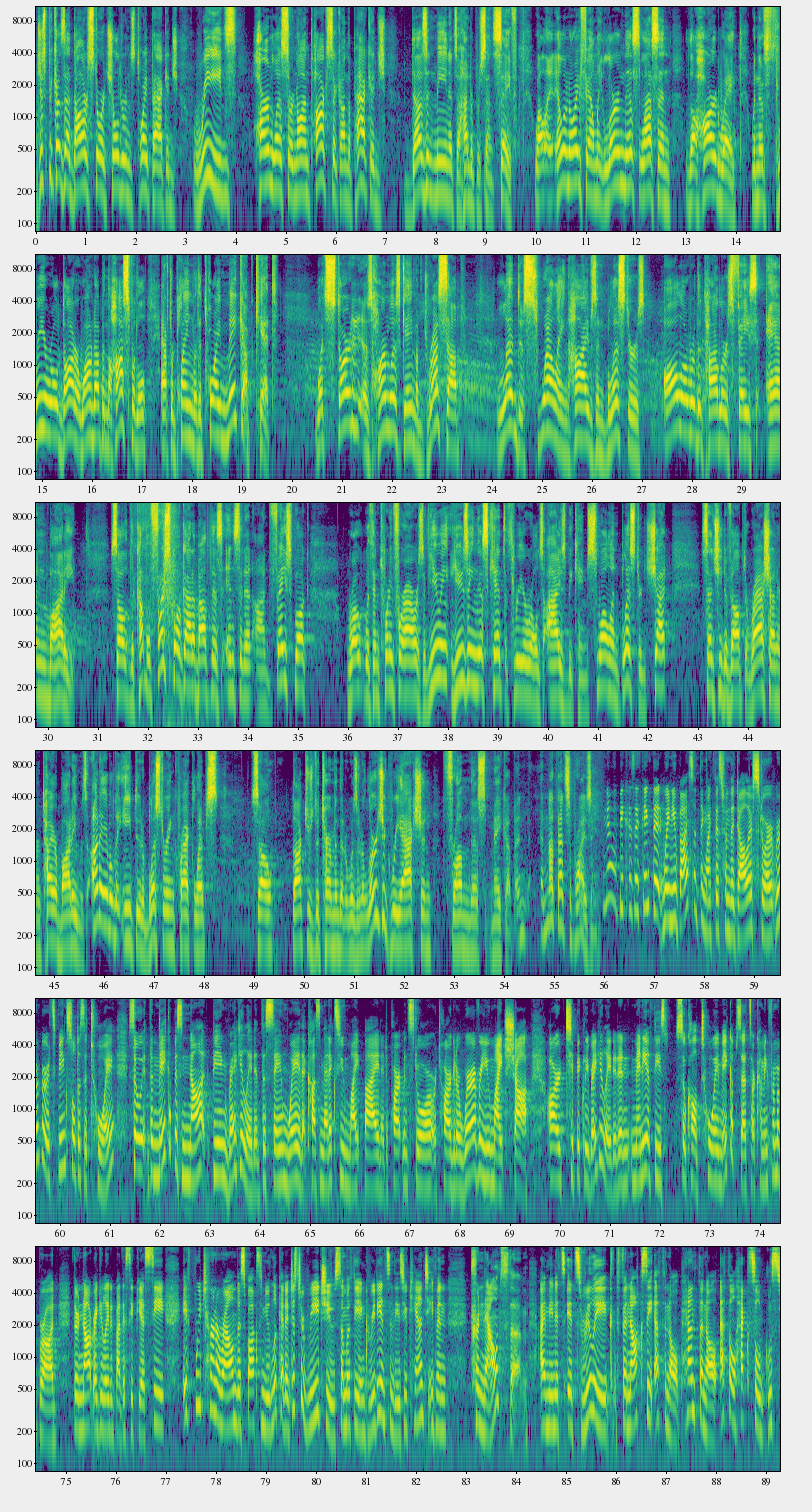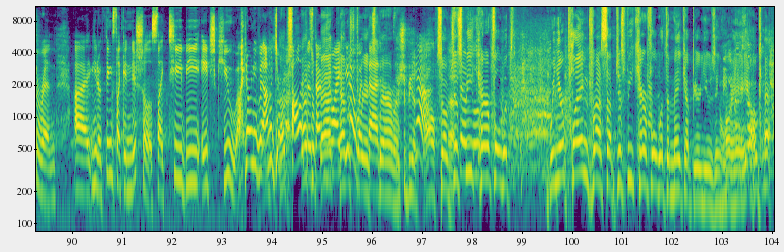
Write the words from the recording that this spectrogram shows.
Just because that dollar store children's toy package reads harmless or non toxic on the package doesn't mean it's 100% safe. Well, an Illinois family learned this lesson the hard way when their three year old daughter wound up in the hospital after playing with a toy makeup kit. What started as harmless game of dress up led to swelling, hives, and blisters all over the toddler's face and body. So the couple first spoke out about this incident on Facebook, wrote within 24 hours of using this kit, the three year old's eyes became swollen, blistered shut. Said she developed a rash on her entire body, was unable to eat due to blistering, cracked lips. So doctors determined that it was an allergic reaction from this makeup. And, and not that surprising. No, because I think that when you buy something like this from the dollar store, remember it's being sold as a toy. So the makeup is not being regulated the same way that cosmetics you might buy in a department store or Target or wherever you might shop are typically regulated. And many of these so-called toy makeup sets are coming from abroad. They're not regulated by the CPSC. If we turn around this box and you look at it, just to read you some of the ingredients in these, you can't even pronounce them. I mean, it's it's really phenoxyethanol, panthenol, ethyl hexyl glycerin, uh, you know, things like initials like TBHQ. I don't even, I'm a dermatologist, that's, that's a I have no idea what that experiment. that There should be a Yeah. doll So that. just So- be careful with, when you're playing dress up, just be careful with the makeup you're using, Jorge, okay?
